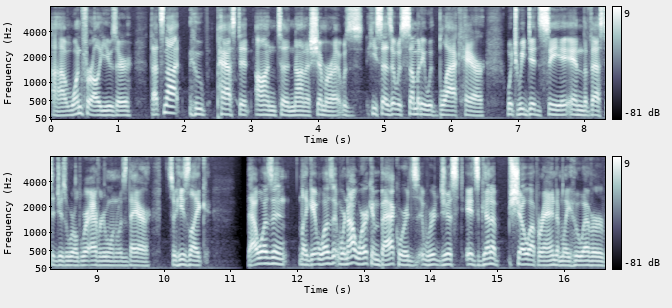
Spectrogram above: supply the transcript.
uh, One for All user. That's not who passed it on to Nana Shimura. It was he says it was somebody with black hair, which we did see in the Vestiges world where everyone was there. So he's like, that wasn't like it wasn't. We're not working backwards. We're just it's gonna show up randomly. Whoever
